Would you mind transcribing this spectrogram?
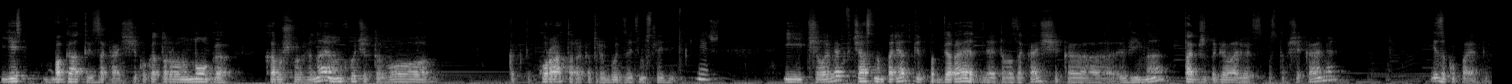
Есть богатый заказчик, у которого много хорошего вина, и он хочет его как-то куратора, который будет за этим следить. Конечно. И человек в частном порядке подбирает для этого заказчика вина, также договаривается с поставщиками, и закупает их.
